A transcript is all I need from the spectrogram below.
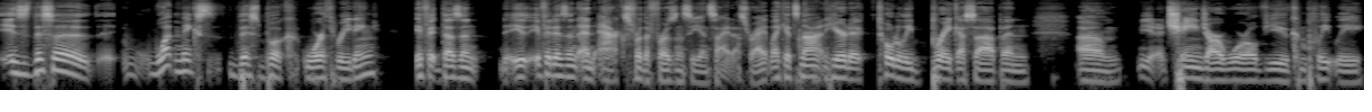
is this a what makes this book worth reading if it doesn't if it isn't an axe for the frozen sea inside us right like it's not here to totally break us up and um, you know change our worldview completely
